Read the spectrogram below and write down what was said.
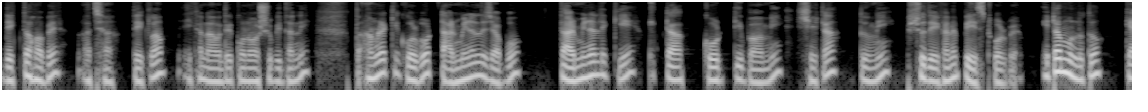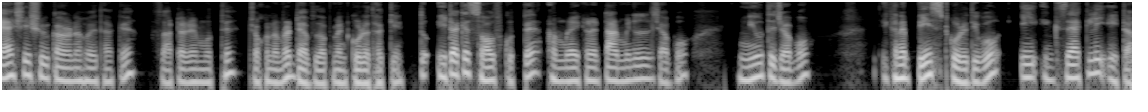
দেখতে হবে। আচ্ছা দেখলাম এখানে আমাদের কোনো অসুবিধা নেই। তো আমরা কি করব? টার্মিনালে যাব। টার্মিনালে গিয়ে একটা কোড দিব আমি সেটা তুমি শুধু এখানে পেস্ট করবে। এটা মূলত ক্যাশ ইস্যুর কারণে হয়ে থাকে। ফ্লাটারের মধ্যে যখন আমরা ডেভেলপমেন্ট করে থাকি। তো এটাকে সলভ করতে আমরা এখানে টার্মিনালে যাব নিউতে যাব, এখানে পেস্ট করে দিব। এই এক্স্যাক্টলি এটা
